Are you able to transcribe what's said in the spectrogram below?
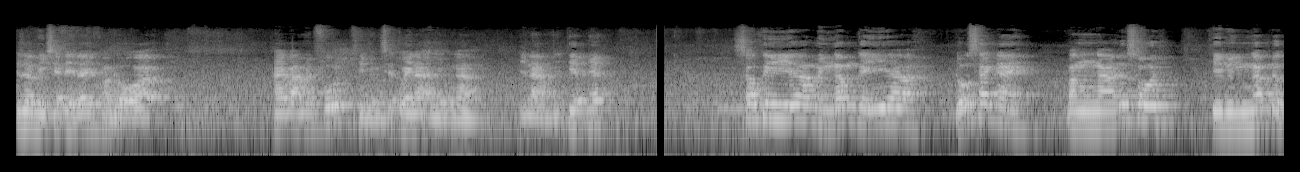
Bây giờ mình sẽ để đây khoảng độ à, hai ba mươi phút thì mình sẽ quay lại mình đi làm thì tiếp nhé. Sau khi mình ngâm cái đỗ xanh này bằng à, nước sôi. Thì mình ngâm được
